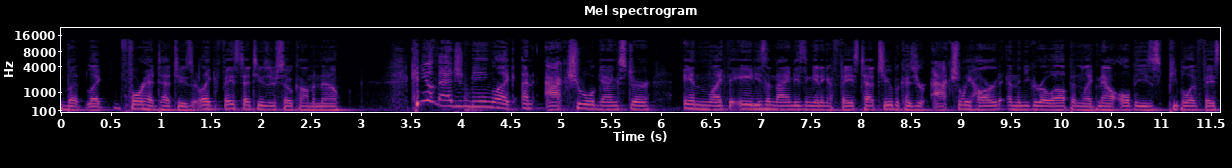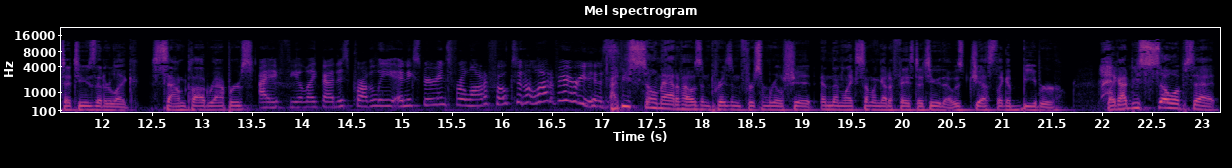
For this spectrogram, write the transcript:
but like forehead tattoos or like face tattoos are so common now. Can you imagine being like an actual gangster in like the 80s and 90s and getting a face tattoo because you're actually hard, and then you grow up and like now all these people have face tattoos that are like SoundCloud rappers? I feel like that is probably an experience for a lot of folks in a lot of areas. I'd be so mad if I was in prison for some real shit and then like someone got a face tattoo that was just like a Bieber. Like I'd be so upset.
